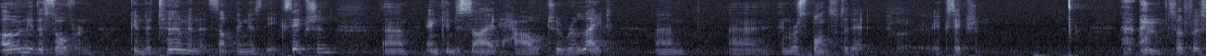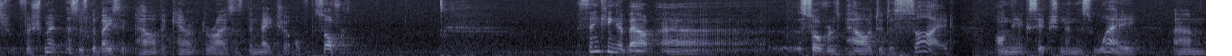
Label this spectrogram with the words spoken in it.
only the sovereign can determine that something is the exception um, and can decide how to relate um, uh, in response to that exception. so for, for Schmitt, this is the basic power that characterizes the nature of the sovereign. Thinking about uh, the sovereign's power to decide on the exception in this way um,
